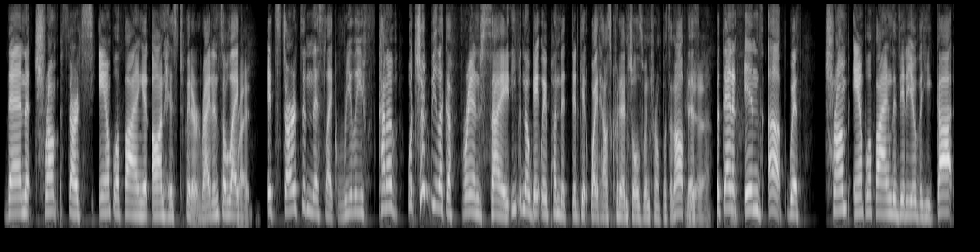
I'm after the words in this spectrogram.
then Trump starts amplifying it on his Twitter, right? And so, like, Right. it starts in this like really f- kind of what should be like a fringe site, even though Gateway Pundit did get White House credentials when Trump was in office. Yeah. But then it ends up with Trump amplifying the video that he got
